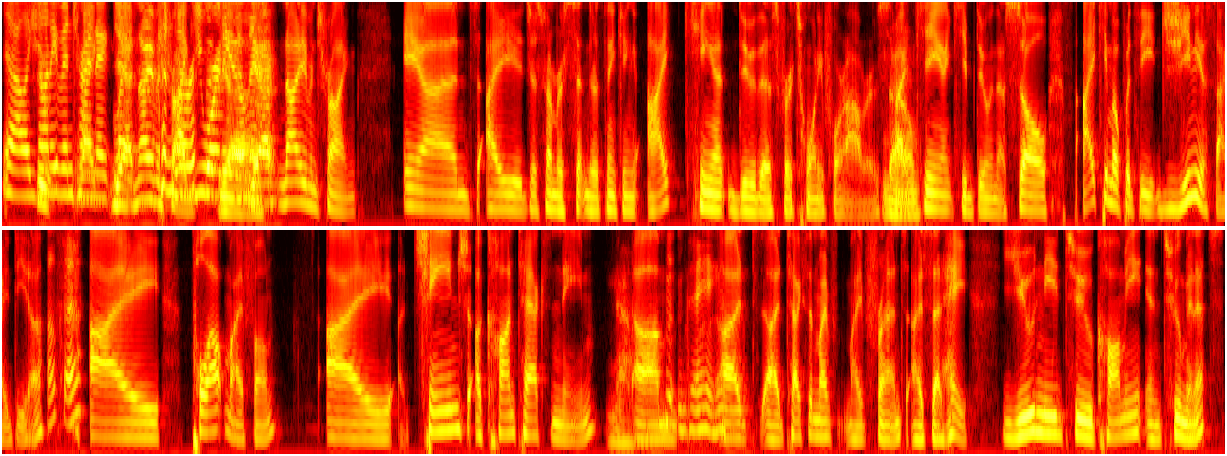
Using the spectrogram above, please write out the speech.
Yeah, like She- not even trying like- to yeah, not even trying. You weren't you. even there. Yeah, not even trying. And I just remember sitting there thinking, I can't do this for 24 hours. I can't keep doing this. So I came up with the genius idea. Okay. I pull out my phone. I change a contact's name. No. Um, Dang. I, I texted my my friend. I said, "Hey, you need to call me in two minutes."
